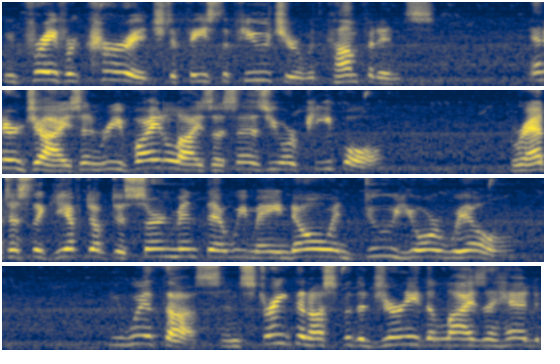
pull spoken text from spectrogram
We pray for courage to face the future with confidence. Energize and revitalize us as your people. Grant us the gift of discernment that we may know and do your will. Be with us and strengthen us for the journey that lies ahead,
